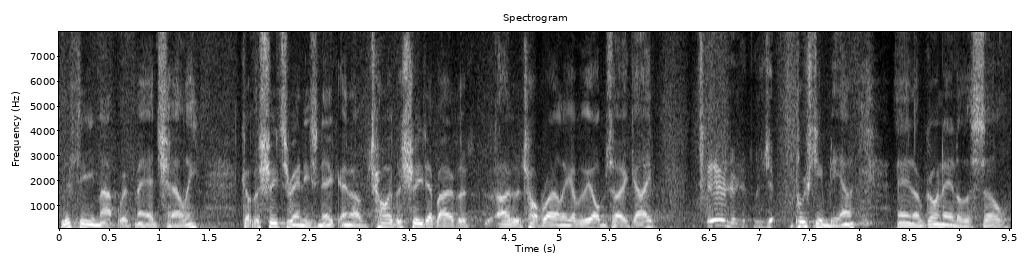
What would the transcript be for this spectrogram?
lifted him up with Mad Charlie, got the sheets around his neck, and I've tied the sheet up over the, over the top railing of the obso gate, pushed him down, and I've gone out of the cell,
